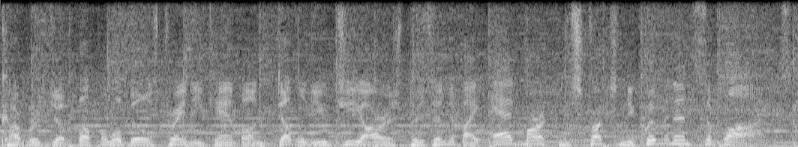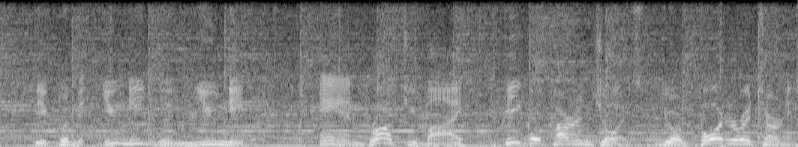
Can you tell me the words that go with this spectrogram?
Coverage of Buffalo Bills training camp on WGR is presented by Admark Construction Equipment and Supplies. The equipment you need when you need it. And brought to you by Beagle Car and Joyce, your border attorneys.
